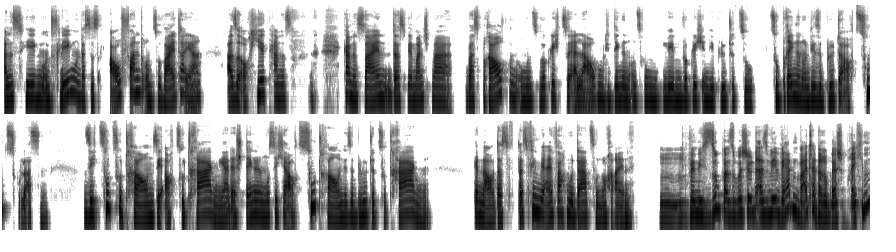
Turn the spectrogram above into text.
alles hegen und pflegen. Und das ist Aufwand und so weiter, ja. Also auch hier kann es, kann es sein, dass wir manchmal was brauchen, um uns wirklich zu erlauben, die Dinge in unserem Leben wirklich in die Blüte zu, zu bringen und diese Blüte auch zuzulassen sich zuzutrauen, sie auch zu tragen. Ja, der Stängel muss sich ja auch zutrauen, diese Blüte zu tragen. Genau, das, das fiel mir einfach nur dazu noch ein. Mhm, Finde ich super, super schön. Also wir werden weiter darüber sprechen.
